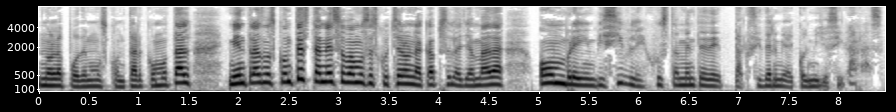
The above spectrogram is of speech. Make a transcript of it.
no la podemos contar como tal. Mientras nos contestan eso, vamos a escuchar una cápsula llamada Hombre Invisible, justamente de taxidermia de colmillos y garras.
